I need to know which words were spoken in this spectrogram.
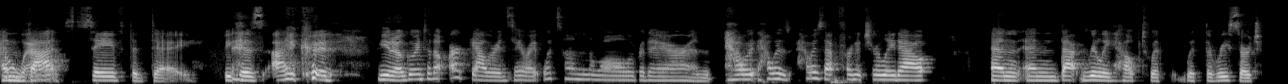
Oh, and oh, wow. that saved the day because I could, you know, go into the art gallery and say, right, what's on the wall over there? And how, how is, how is that furniture laid out? And, and that really helped with, with the research.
